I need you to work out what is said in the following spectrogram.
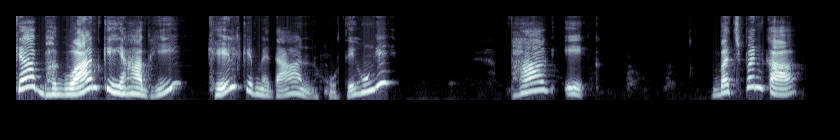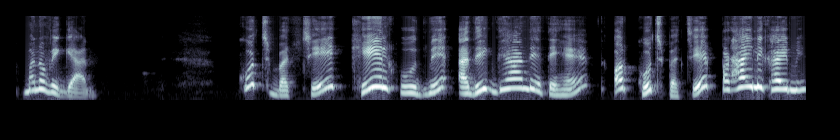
क्या भगवान के यहाँ भी खेल के मैदान होते होंगे? भाग एक, बचपन का मनोविज्ञान। कुछ बच्चे खेल कूद में अधिक ध्यान देते हैं और कुछ बच्चे पढ़ाई लिखाई में।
